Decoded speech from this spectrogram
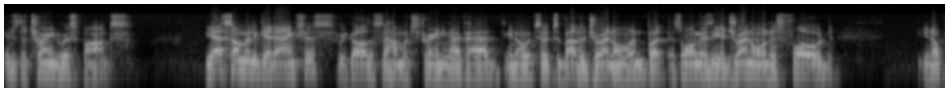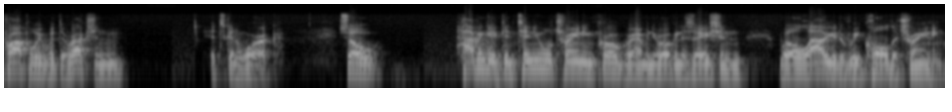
is the trained response. Yes, I'm going to get anxious, regardless of how much training I've had. You know, it's it's about adrenaline, but as long as the adrenaline is flowed, you know, properly with direction, it's going to work. So, having a continual training program in your organization will allow you to recall the training.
